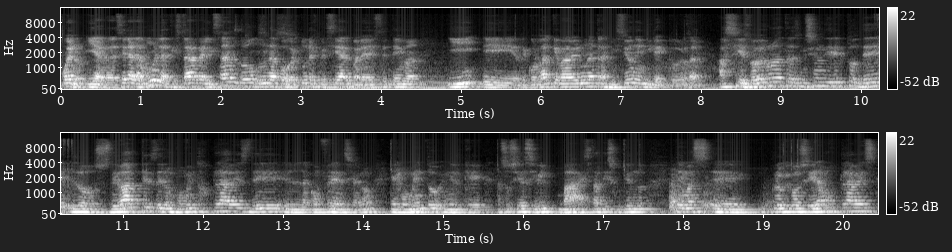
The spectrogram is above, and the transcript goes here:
Bueno, y agradecer a la Mula que está realizando una cobertura especial para este tema y eh, recordar que va a haber una transmisión en directo, ¿verdad? Así es, va a haber una transmisión en directo de los debates, de los momentos claves de la conferencia, ¿no? El momento en el que la sociedad civil va a estar discutiendo temas, eh, lo que consideramos claves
